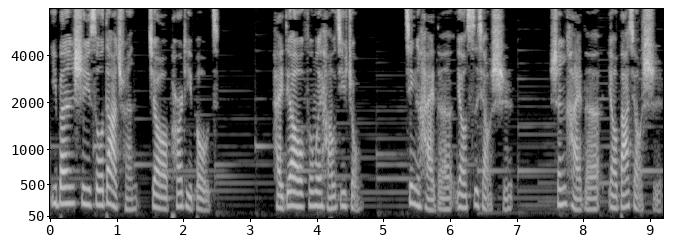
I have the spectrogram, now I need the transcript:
一般是一艘大船，叫 Party Boat。海钓分为好几种，近海的要四小时，深海的要八小时，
